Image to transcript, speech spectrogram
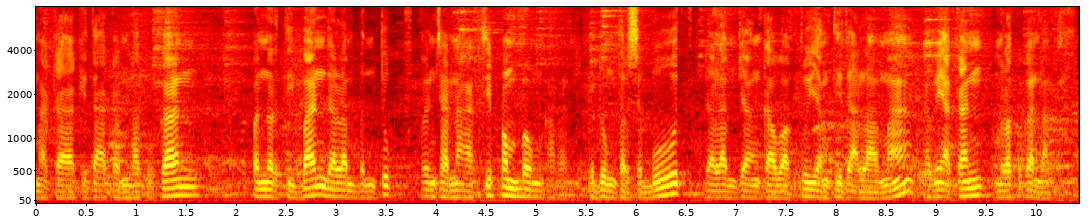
maka kita akan melakukan penertiban dalam bentuk rencana aksi pembongkaran gedung tersebut dalam jangka waktu yang tidak lama kami akan melakukan langkah.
